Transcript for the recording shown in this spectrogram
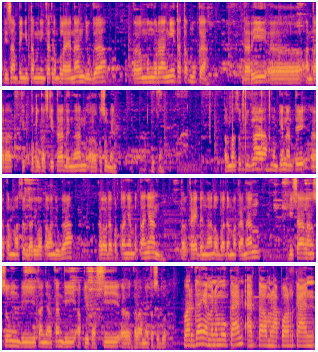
Di samping kita meningkatkan pelayanan juga e, mengurangi tatap muka dari e, antara petugas kita dengan e, konsumen. Gitu. Termasuk juga mungkin nanti e, termasuk dari wartawan juga kalau ada pertanyaan-pertanyaan terkait dengan obat dan makanan bisa langsung ditanyakan di aplikasi e, Galamai tersebut. Warga yang menemukan atau melaporkan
